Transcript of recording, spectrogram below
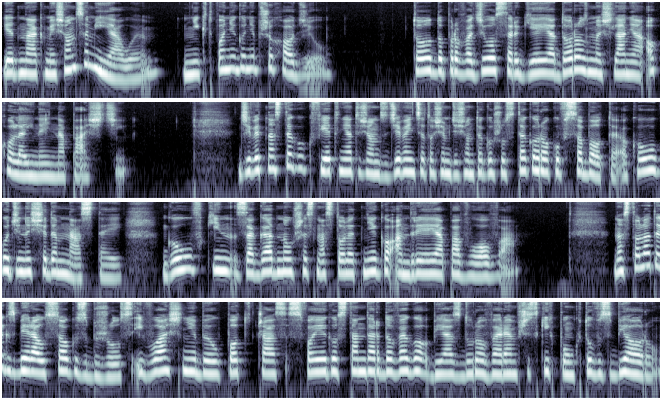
Jednak miesiące mijały, nikt po niego nie przychodził. To doprowadziło Sergieja do rozmyślania o kolejnej napaści. 19 kwietnia 1986 roku w sobotę około godziny 17 Gołówkin zagadnął 16-letniego Andrzeja Pawłowa. Nastolatek zbierał sok z brzus i właśnie był podczas swojego standardowego objazdu rowerem wszystkich punktów zbioru.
